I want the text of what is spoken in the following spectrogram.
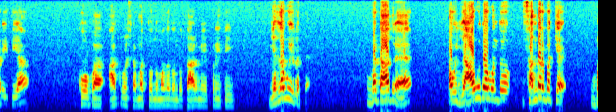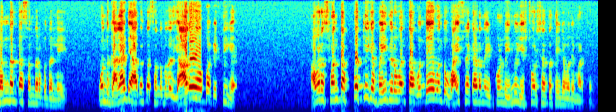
ರೀತಿಯ ಕೋಪ, ಆಕ್ರೋಶ, ಮತ್ತೊಂದು ಮಗದೊಂದು ತಾಳ್ಮೆ, ಪ್ರೀತಿ ಎಲ್ಲವೂ ಇರುತ್ತೆ. ಬಟ್ ಆದ್ರೆ ಅವು ಯಾವುದೋ ಒಂದು ಸಂದರ್ಭಕ್ಕೆ ಬಂದಂತ ಸಂದರ್ಭದಲ್ಲಿ, ಒಂದು ಗಲಾಟೆ ಆದಂತ ಸಂದರ್ಭದಲ್ಲಿ ಯಾರೋ ಒಬ್ಬ ವ್ಯಕ್ತಿಗೆ, ಅವರ ಸ್ವಂತ ಪತ್ನಿಗೆ ಬೈದಿರುವಂತ ಒಂದೇ ಒಂದು ವಾಯ್ಸ್ ರೆಕಾರ್ಡ್ ಅನ್ನ ಇಟ್ಕೊಂಡು ಇನ್ನೂ ಎಷ್ಟು ವರ್ಷ ಅಂತ ತೇಜವಧೆ ಮಾಡ್ತಾರೆ.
